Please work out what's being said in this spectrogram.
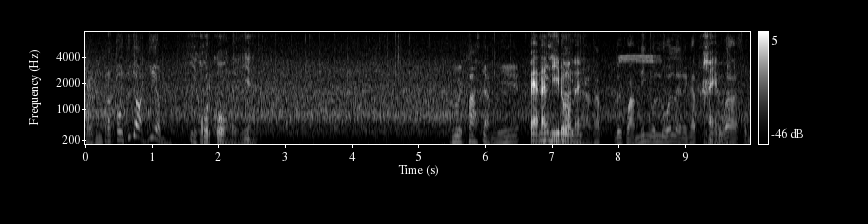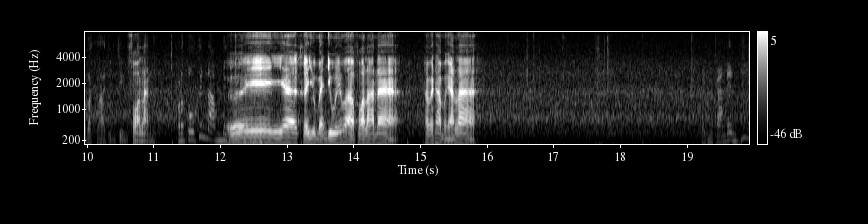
เป็นประตูที่ยอดเยี่ยม นี่โคตรโกงเลยเฮีย ด้วยคลาสอย่างนี้แปดนาทีโดนเลยไม่มีพาครับด้วยความนิ่งล้วนๆเลยนะครับใครวะ ถือว่าสมราคาจริงฟอร์ลันประตูขึ้นนำหนึ่งเอ้ยเหี้ยเคยอยู่แมนยูนี่หว่าฟอร์ลันน่ะทำไมทำอย่างนั้นล่ะ เป็นการเล่นที่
